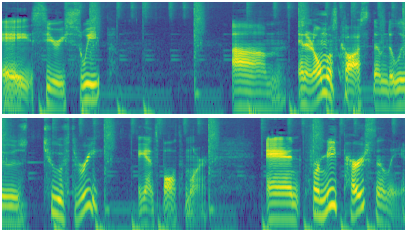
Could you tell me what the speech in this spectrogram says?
a series sweep um, and it almost cost them to lose two of three against Baltimore. And for me personally,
